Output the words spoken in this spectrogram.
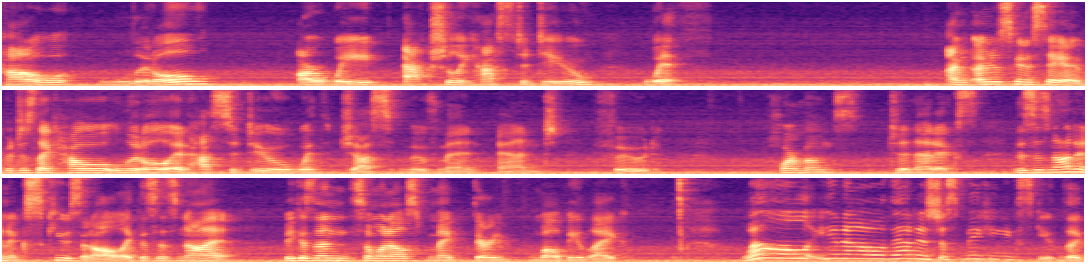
how little our weight actually has to do with I'm, I'm just gonna say it, but just like how little it has to do with just movement and food, hormones, genetics. This is not an excuse at all. Like this is not because then someone else might very well be like, well, you know, that is just making excuse like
